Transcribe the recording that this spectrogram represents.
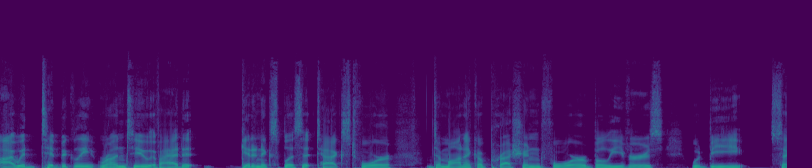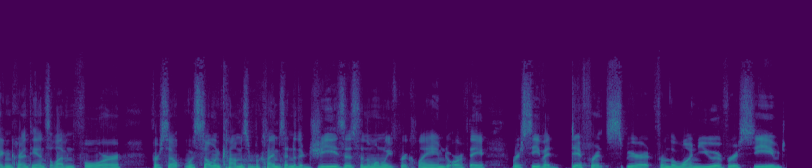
I would typically run to, if I had to get an explicit text for demonic oppression for believers, would be Second Corinthians 11, 4, for some, when someone comes and proclaims another Jesus than the one we've proclaimed, or if they receive a different spirit from the one you have received,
